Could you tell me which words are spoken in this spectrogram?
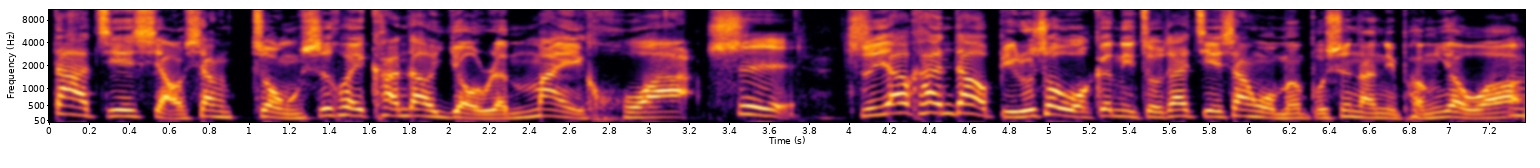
大街小巷总是会看到有人卖花。是只要看到，比如说我跟你走在街上，我们不是男女朋友哦，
